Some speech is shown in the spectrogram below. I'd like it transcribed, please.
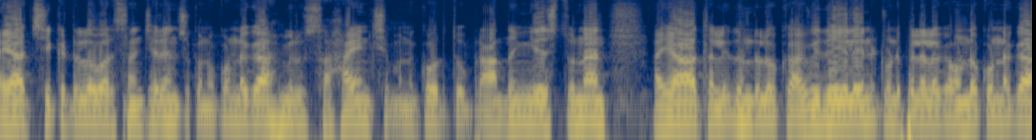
అయా చీకటిలో వారు సంచరించుకునకుండగా మీరు సహాయం చేయమని కోరుతూ ప్రార్థన చేస్తున్నాను. అయా తల్లిదండ్రులకు అవిధేయులైనటువంటి పిల్లలుగా ఉండకుండగా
